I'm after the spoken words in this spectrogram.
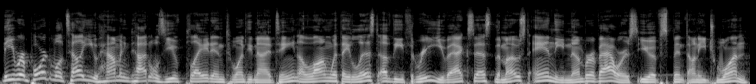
The report will tell you how many titles you've played in 2019, along with a list of the three you've accessed the most and the number of hours you have spent on each one.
